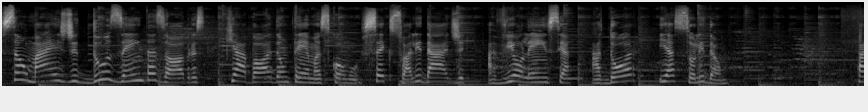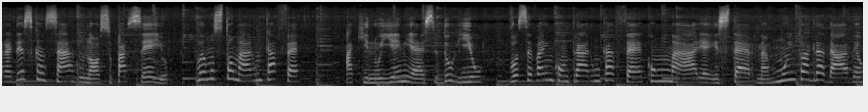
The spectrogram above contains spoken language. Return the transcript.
São mais de 200 obras que abordam temas como sexualidade, a violência, a dor e a solidão. Para descansar do nosso passeio, vamos tomar um café. Aqui no IMS do Rio, você vai encontrar um café com uma área externa muito agradável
